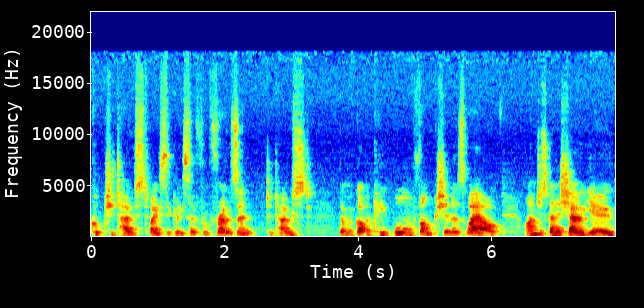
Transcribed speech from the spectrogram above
cooks your toast basically, so from frozen to toast. Then we've got a keep warm function as well. I'm just going to show you,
